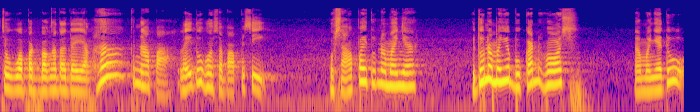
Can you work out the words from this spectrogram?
cewapat banget ada yang hah? Kenapa? Lah itu host apa apa sih? Host apa itu namanya? Itu namanya bukan host. Namanya tuh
